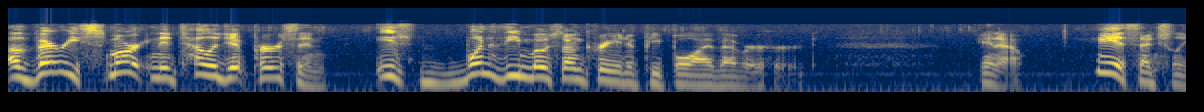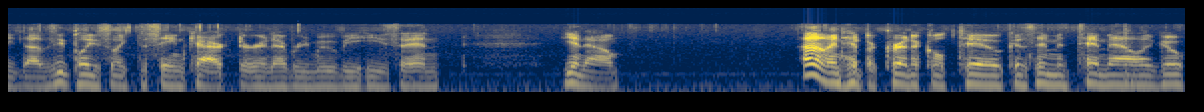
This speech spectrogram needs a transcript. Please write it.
A very smart and intelligent person is one of the most uncreative people I've ever heard. You know, he essentially does. He plays like the same character in every movie he's in. You know. Oh, and hypocritical too, because him and Tim Allen go,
